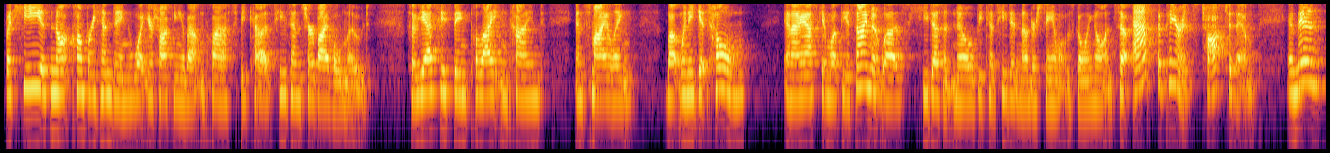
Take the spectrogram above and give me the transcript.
but he is not comprehending what you're talking about in class because he's in survival mode. So, yes, he's being polite and kind and smiling, but when he gets home and I ask him what the assignment was, he doesn't know because he didn't understand what was going on. So, ask the parents, talk to them, and then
